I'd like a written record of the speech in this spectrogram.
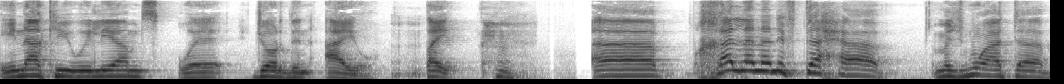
إيناكي ويليامز وجوردن آيو. طيب آه خلنا نفتح آه، مجموعة آه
